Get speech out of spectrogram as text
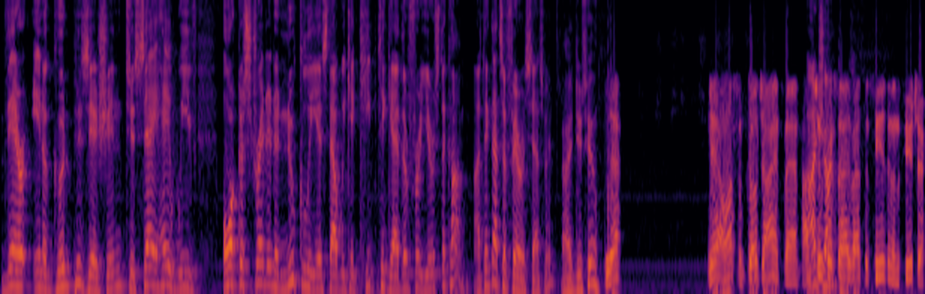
they're in a good position to say, "Hey, we've." Orchestrated a nucleus that we could keep together for years to come. I think that's a fair assessment. I do too. Yeah. Yeah, awesome. Go Giants, man. I'm All right, super John. excited about the season and the future.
